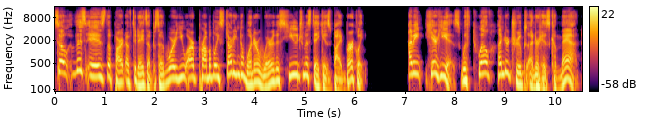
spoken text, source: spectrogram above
So, this is the part of today's episode where you are probably starting to wonder where this huge mistake is by Berkeley. I mean, here he is, with 1,200 troops under his command.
